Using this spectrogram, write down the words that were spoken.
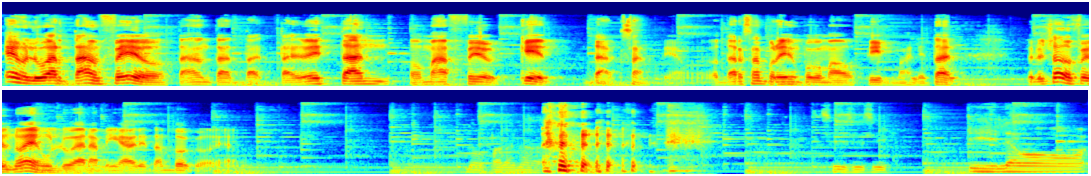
es un lugar tan feo, tan, tal vez tan o más feo que Dark Sun, digamos. Dark Sun por ahí es un poco más hostil, más letal. Pero Shadowfell no es un lugar amigable tampoco, digamos. No, para nada. Sí, sí, sí. Y lo,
